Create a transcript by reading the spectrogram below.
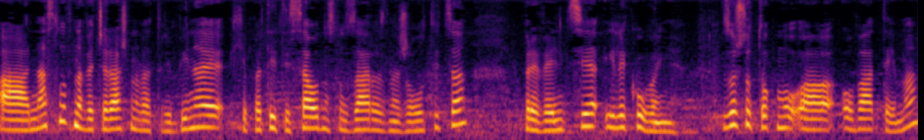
А наслов на вечерашнава трибина е хепатитис А, односно заразна жолтица, превенција и лекување. Зошто токму а, оваа тема?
